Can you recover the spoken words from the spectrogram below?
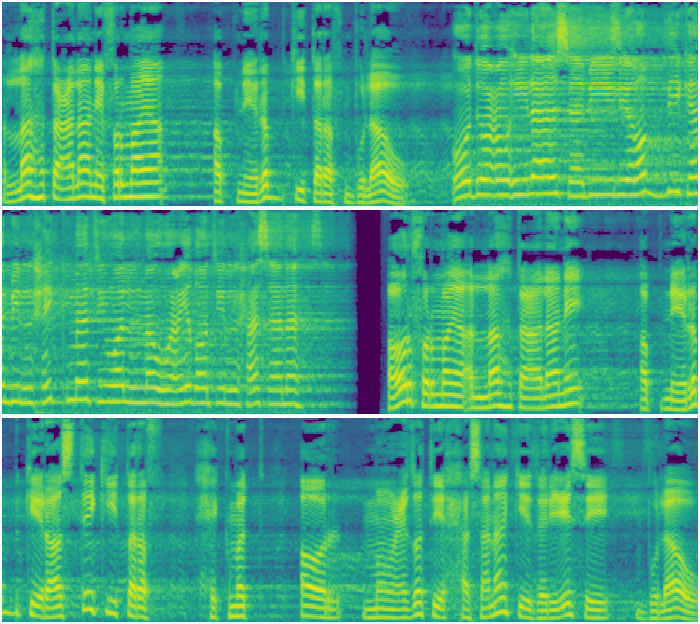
اللہ تعالی نے فرمایا اپنے رب کی طرف بلاؤ۔ ادع إلى سبيل ربك بالحكمة والموعظة الحسنة. اور فرمایا اللہ تعالی نے اپنے رب کے راستے کی طرف حکمت اور معزت حسنہ کے ذریعے سے بلاؤ۔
